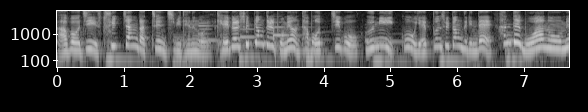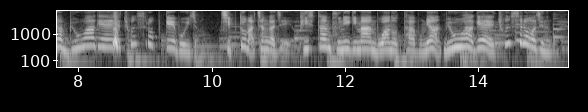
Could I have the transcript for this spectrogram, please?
아버지 술잔 같은 집이 되는 거예요. 개별 술병들을 보면 다 멋지고 의미 있고 예쁜 술병들인데 한대 모아놓으면 묘하게 촌스럽게 보이죠. 집도 마찬가지예요. 비슷한 분위기만 모아놓다 보면 묘하게 촌스러워지는 거예요.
